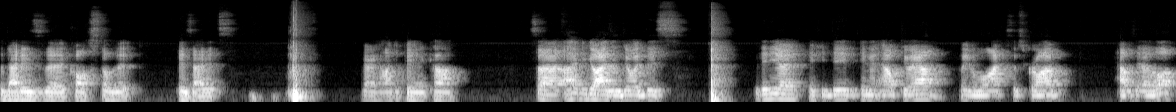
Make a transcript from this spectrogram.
That is the cost of it. Is that it's very hard to fit in a car. So I hope you guys enjoyed this video. If you did and it helped you out, leave a like, subscribe, helps out a lot.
